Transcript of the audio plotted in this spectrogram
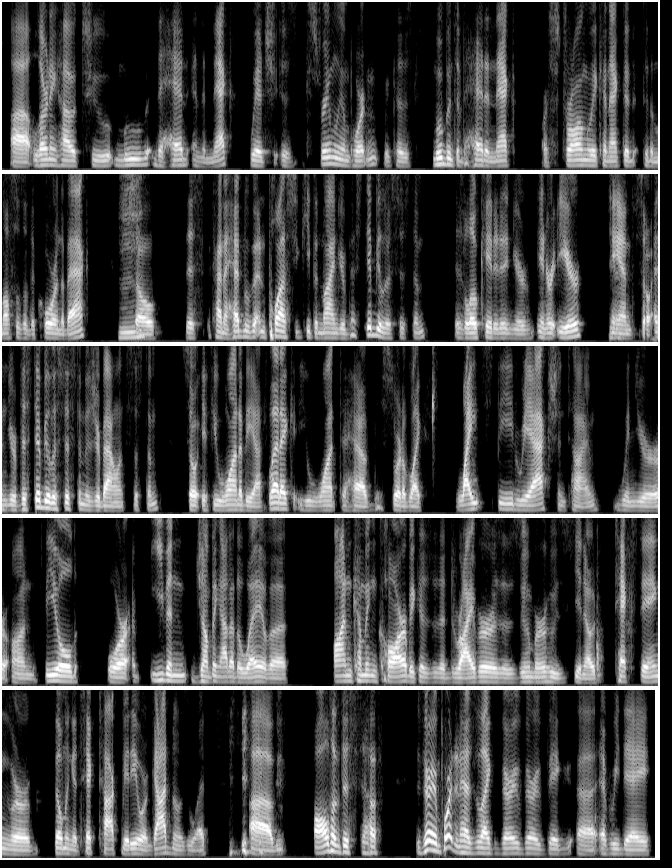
Uh, learning how to move the head and the neck, which is extremely important because movements of the head and neck are strongly connected to the muscles of the core and the back. Mm. So this kind of head movement, and plus you keep in mind your vestibular system is located in your inner ear, yeah. and so and your vestibular system is your balance system. So if you want to be athletic, you want to have this sort of like light speed reaction time when you're on the field or even jumping out of the way of a oncoming car because the driver is a zoomer who's you know texting or filming a tiktok video or god knows what um, all of this stuff very important it has like very very big uh, everyday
